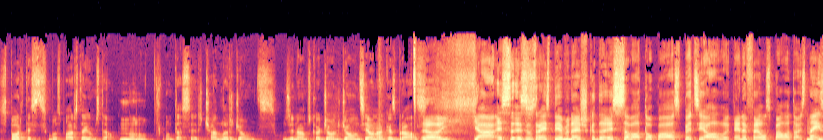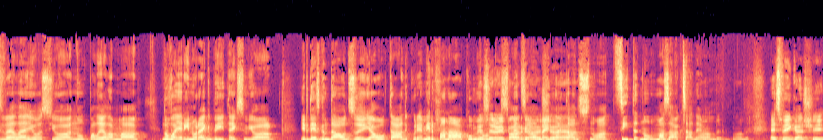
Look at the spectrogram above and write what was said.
sportists būs pārsteigums tev. Nu, nu. Un tas ir Chandler Jones. Zināms, ka Jones Jones jaunākais brālis. Uh, jā, es, es uzreiz pieminēšu, ka es savā topā speciāli NFL spēlētājs neizvēlējos, jo, nu, pa lielam, uh, nu, vai arī no regbija, teiksim, jo ir diezgan daudz jau tādi, kuriem ir panākumi. Arī es speciāli pārgājuši, mēģināju jā, tādus no cita, nu, mazāk tādiem. Labi, labi. Es vienkārši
